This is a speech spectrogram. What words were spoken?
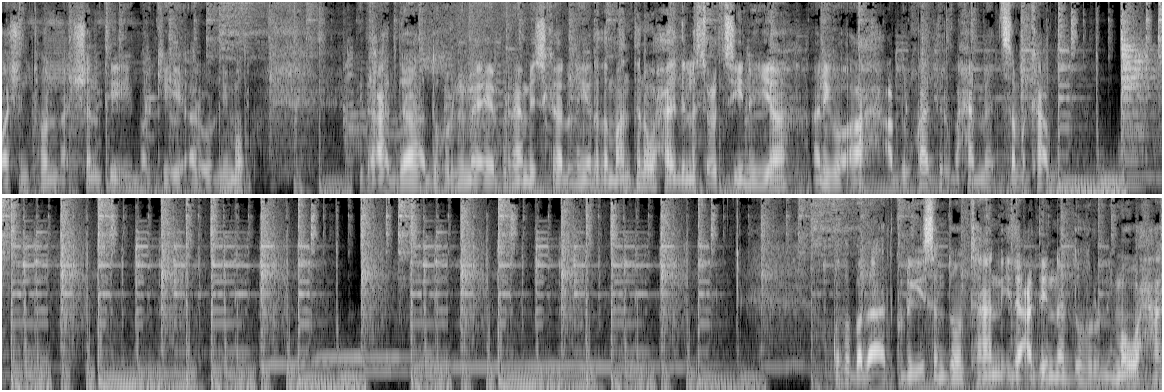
washingtonna shantii iyo barkii aroornimo. Idaacadda duhurnimo ee barnaamijka dhallinyarada maantana waxaa idinla socodsiinaya anigoo ah cabdulqaadir maxamed samakaab qodobada aad ku dhegaysan doontaan idaacaddeenna duhurnimo. Waxaa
